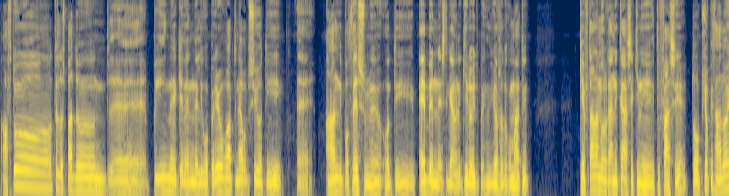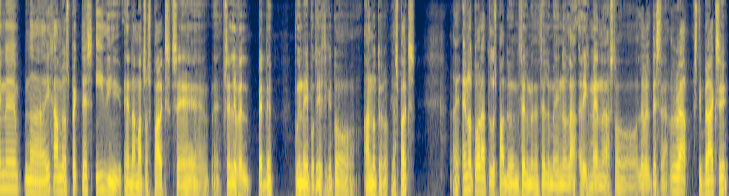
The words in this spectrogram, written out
Αυτό τέλος πάντων ε, είναι και δεν είναι λίγο περίεργο από την άποψη ότι ε, αν υποθέσουμε ότι έμπαινε στην κανονική ροή του παιχνιδιού αυτό το κομμάτι και φτάναμε οργανικά σε εκείνη τη φάση, το πιο πιθανό είναι να είχαμε ως παίκτες ήδη ένα μάτσο Sparks σε, σε level 5, που είναι υποτίθεται το ανώτερο για Sparks. Ενώ τώρα τέλος πάντων θέλουμε δεν θέλουμε είναι όλα ρηγμένα στο level 4. Βέβαια στην πράξη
